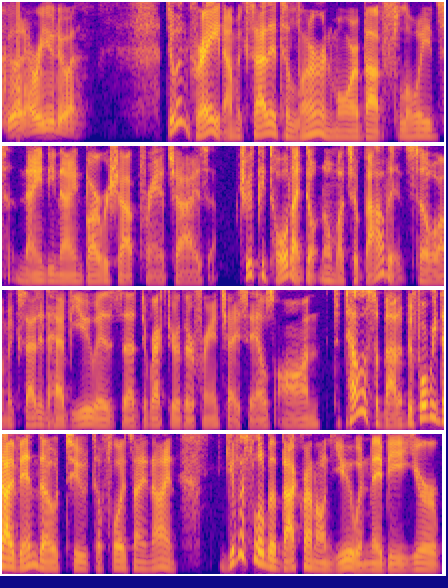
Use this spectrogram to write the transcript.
Good. How are you doing? Doing great. I'm excited to learn more about Floyd's 99 Barbershop franchise. Truth be told, I don't know much about it. So I'm excited to have you as uh, director of their franchise sales on to tell us about it. Before we dive in though to to Floyd's 99, give us a little bit of background on you and maybe your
